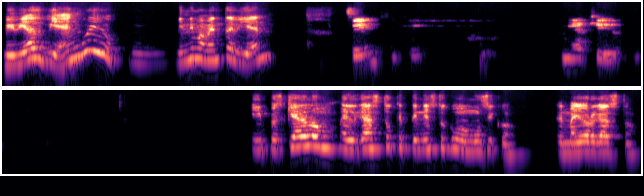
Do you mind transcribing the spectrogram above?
¿Vivías bien, güey? ¿O Mínimamente bien. Sí, sí, sí. Mira, chido. Y pues, ¿qué era lo- el gasto que tenías tú como músico? El mayor gasto.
